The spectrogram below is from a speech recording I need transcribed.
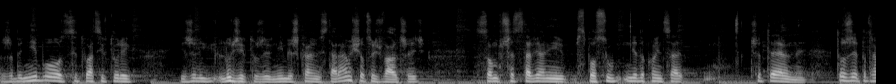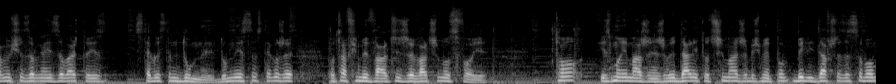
Żeby nie było sytuacji, w których jeżeli ludzie, którzy nie mieszkają i starają się o coś walczyć, są przedstawiani w sposób nie do końca czytelny. To, że potrafimy się zorganizować, to jest, z tego jestem dumny. Dumny jestem z tego, że potrafimy walczyć, że walczymy o swoje. To jest moje marzenie, żeby dalej to trzymać, żebyśmy byli zawsze ze sobą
